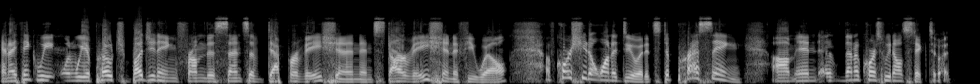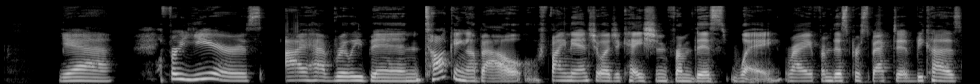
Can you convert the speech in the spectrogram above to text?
And I think we, when we approach budgeting from this sense of deprivation and starvation, if you will, of course you don't want to do it. It's depressing. Um, and uh, then, of course, we don't stick to it. Yeah. For years, I have really been talking about financial education from this way, right? From this perspective, because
